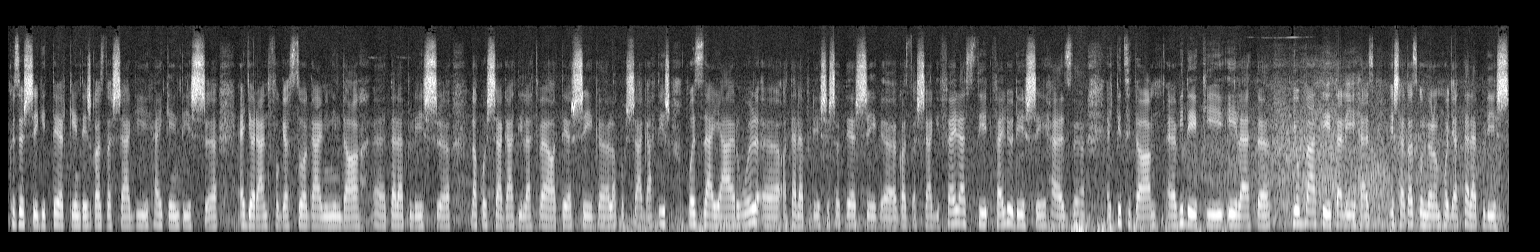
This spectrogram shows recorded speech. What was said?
közösségi térként és gazdasági helyként is egyaránt fogja szolgálni mind a település lakosságát, illetve a térség lakosságát is. Hozzájárul a település és a térség gazdasági fejlődéséhez, egy picit a vidéki élet jobbátételéhez, és hát azt gondolom, hogy a település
